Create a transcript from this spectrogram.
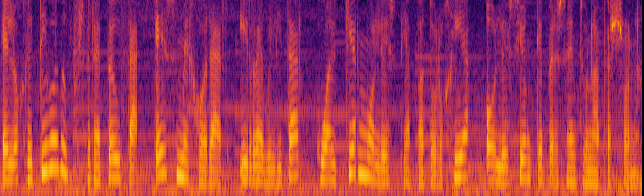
El objetivo de un fisioterapeuta es mejorar y rehabilitar cualquier molestia, patología o lesión que presente una persona.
